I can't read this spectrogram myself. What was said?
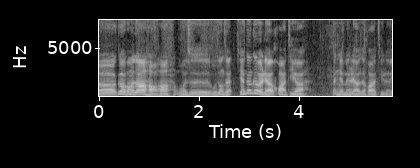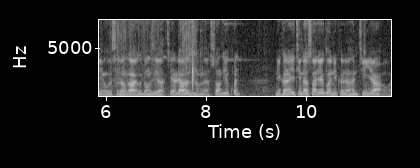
呃，各位朋友，大家好哈，我是吴忠诚。今天跟各位聊个话题啊，很久没聊这话题了，因为我手上刚好有个东西啊。今天聊的是什么呢？双节棍。你可能一听到双节棍，你可能很惊讶，我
